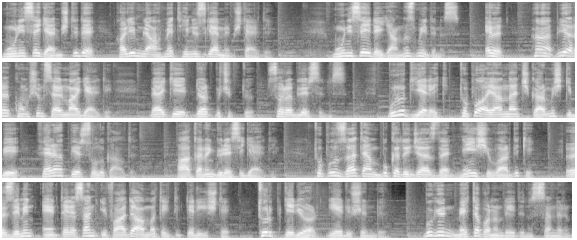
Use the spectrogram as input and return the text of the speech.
Munise gelmişti de Halim'le Ahmet henüz gelmemişlerdi. Munise ile yalnız mıydınız? Evet. Ha bir ara komşum Selma geldi. Belki dört buçuktu. Sorabilirsiniz. Bunu diyerek topu ayağından çıkarmış gibi ferah bir soluk aldı. Hakan'ın gülesi geldi. Topun zaten bu kadıncağızda ne işi vardı ki? Özlem'in enteresan ifade alma teknikleri işte. Turp geliyor diye düşündü. Bugün Mehtap Hanım'daydınız sanırım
